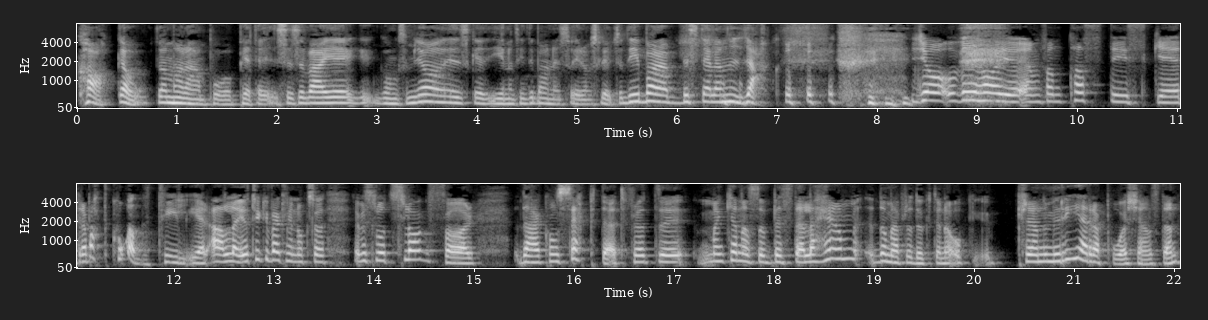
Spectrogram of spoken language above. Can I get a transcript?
kakao. De håller han på att peta i sig. Så varje gång som jag ska ge någonting till barnen så är de slut. Så det är bara att beställa nya. ja, och vi har ju en fantastisk eh, rabattkod till er alla. Jag tycker verkligen också, jag vill slå ett slag för det här konceptet. För att eh, man kan alltså beställa hem de här produkterna och prenumerera på tjänsten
